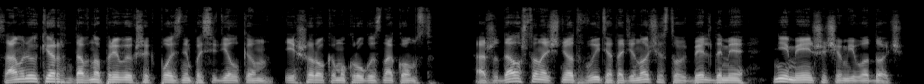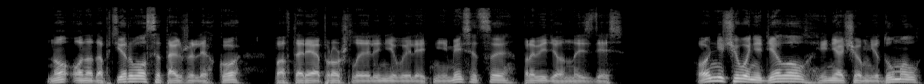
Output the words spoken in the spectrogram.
Сам Люкер, давно привыкший к поздним посиделкам и широкому кругу знакомств, ожидал, что начнет выть от одиночества в Бельдаме не меньше, чем его дочь. Но он адаптировался так же легко, повторяя прошлые ленивые летние месяцы, проведенные здесь. Он ничего не делал и ни о чем не думал,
